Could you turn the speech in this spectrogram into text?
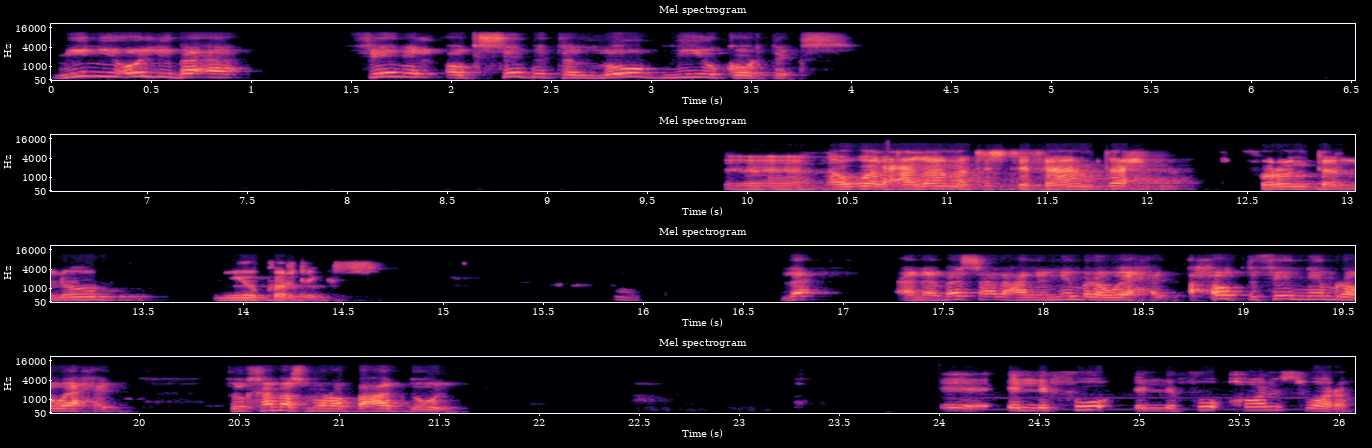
مين يقول لي بقى فين ال occipital lobe neocortex آه، أول علامة استفهام تحت. frontal lobe neocortex لا أنا بسأل على نمرة واحد. أحط فين نمرة واحد؟ في الخمس مربعات دول. إيه، اللي فوق اللي فوق خالص ورا.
